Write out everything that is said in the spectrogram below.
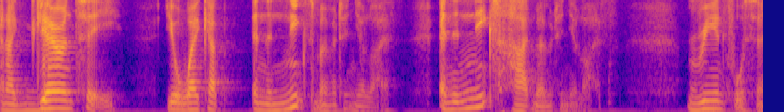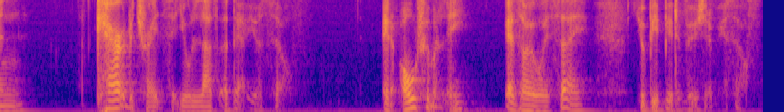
and I guarantee you'll wake up in the next moment in your life and the next hard moment in your life, reinforcing character traits that you'll love about yourself. And ultimately, as I always say, you'll be a better version of yourself.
